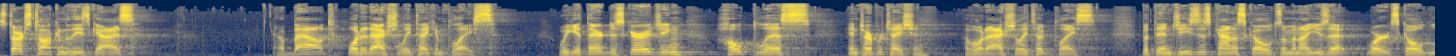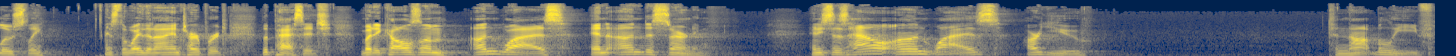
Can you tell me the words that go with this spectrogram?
starts talking to these guys about what had actually taken place. We get their discouraging, hopeless interpretation of what actually took place. But then Jesus kind of scolds them, and I use that word scold loosely. It's the way that I interpret the passage. But he calls them unwise and undiscerning. And he says, How unwise are you to not believe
